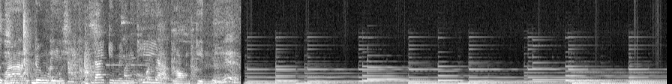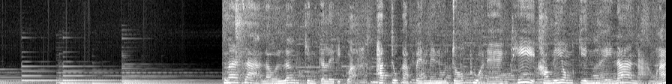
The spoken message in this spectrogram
ถือว่าดวงดีได้กินเมนูที่อยากลองกิน มาจ้ะเราเริ่มกินกันเลยดีกว่า พัดจุกอะเป็นเมนูโจ๊กถั่วแดงที่เขานิยมกินในหน้าหนาวนะ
